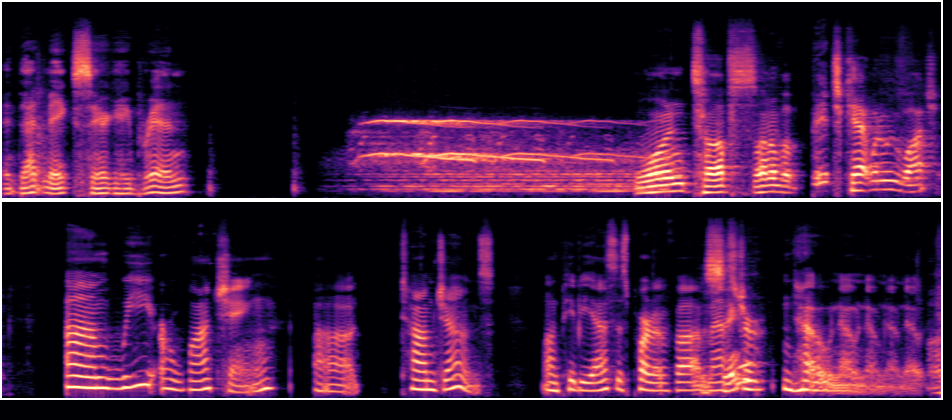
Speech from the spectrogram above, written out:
And that makes Sergey Brin one tough son of a bitch. Cat, what are we watching? Um, we are watching uh, Tom Jones on PBS as part of uh, The Master. singer? No, no, no, no, no. I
